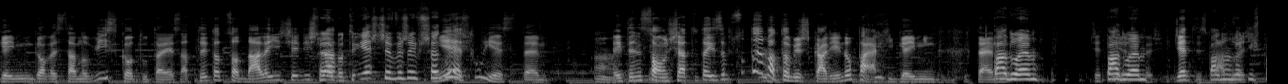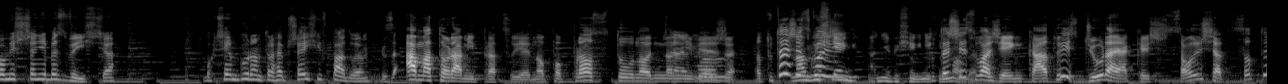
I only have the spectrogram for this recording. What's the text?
gamingowe stanowisko tutaj jest. A ty to co, dalej siedzisz na... bo ty jeszcze wyżej wszedłeś? Nie, tu jestem. A. Ej, ten sąsiad tutaj zepsute ma to mieszkanie. No pa, jaki gaming ten. Padłem, Gdzie ty padłem. Jesteś? Gdzie ty wpadłem w spadłeś? jakieś pomieszczenie bez wyjścia. Bo chciałem górą trochę przejść i wpadłem. Z amatorami pracuję, no po prostu, no, no nie mam- wierzę. No tu też Mam jest łazienka. A nie, wysięgnik Tu nie też mogę. jest łazienka, tu jest dziura jakaś, sąsiad, co ty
